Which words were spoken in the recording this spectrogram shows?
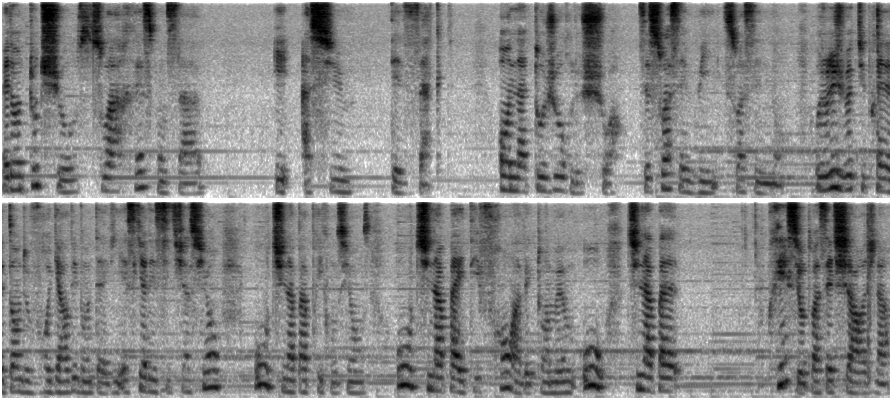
Mais dans toute chose, sois responsable et assume tes actes. On a toujours le choix. C'est soit c'est oui, soit c'est non. Aujourd'hui, je veux que tu prennes le temps de vous regarder dans ta vie. Est-ce qu'il y a des situations où tu n'as pas pris conscience, où tu n'as pas été franc avec toi-même, où tu n'as pas pris sur toi cette charge-là,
